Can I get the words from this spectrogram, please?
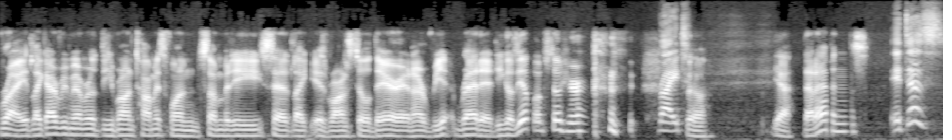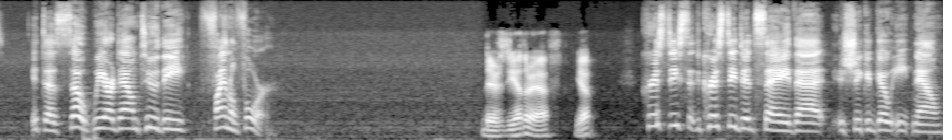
Right. Like I remember the Ron Thomas one. Somebody said like, "Is Ron still there?" And I re- read it. He goes, "Yep, I'm still here." Right. so, yeah, that happens. It does. It does. So we are down to the final four. There's the other F. Yep. Christy said Christy did say that she could go eat now.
